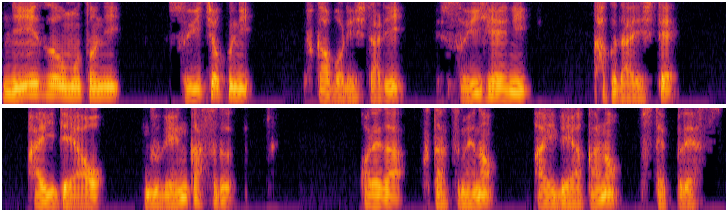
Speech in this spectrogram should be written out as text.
ニーズをもとに垂直に深掘りしたり、水平に拡大してアイデアを具現化する。これが二つ目のアイデア化のステップです。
